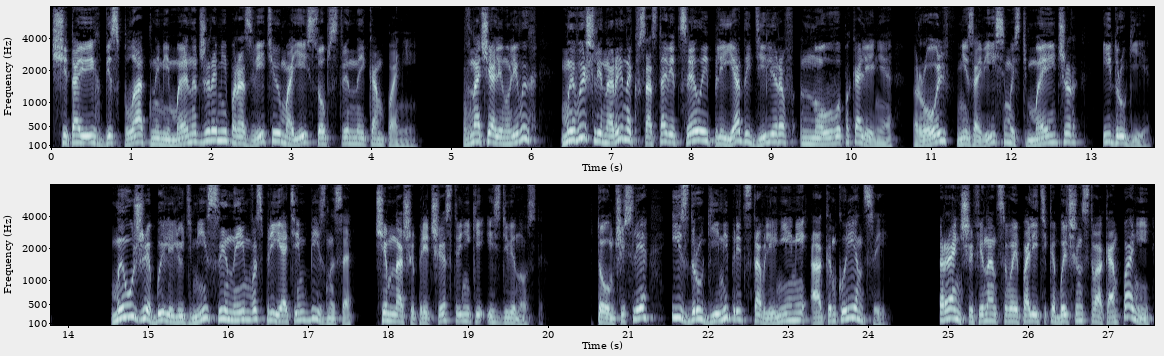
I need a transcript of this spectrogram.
Считаю их бесплатными менеджерами по развитию моей собственной компании. В начале нулевых мы вышли на рынок в составе целой плеяды дилеров нового поколения – Рольф, Независимость, Мейджор и другие. Мы уже были людьми с иным восприятием бизнеса, чем наши предшественники из 90-х. В том числе и с другими представлениями о конкуренции. Раньше финансовая политика большинства компаний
